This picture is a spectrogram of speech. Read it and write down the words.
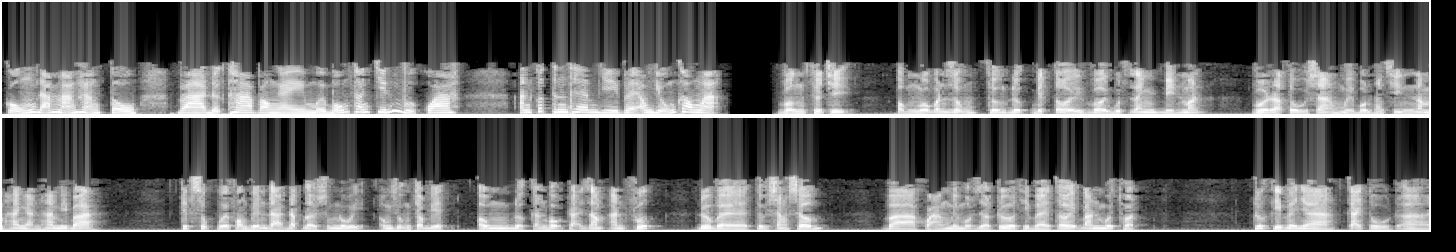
cũng đã mãn hạn tù và được tha vào ngày 14 tháng 9 vừa qua. Anh có tin thêm gì về ông Dũng không ạ? À? Vâng, thưa chị, ông Ngô Văn Dũng thường được biết tới với bút danh Biển Mận, vừa ra tù sáng 14 tháng 9 năm 2023. Tiếp xúc với phóng viên đài đáp lời sông núi, ông Dũng cho biết ông được cán bộ trại giam An Phước đưa về từ sáng sớm và khoảng 11 giờ trưa thì về tới ban môi thuật. Trước khi về nhà, cai tù à,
